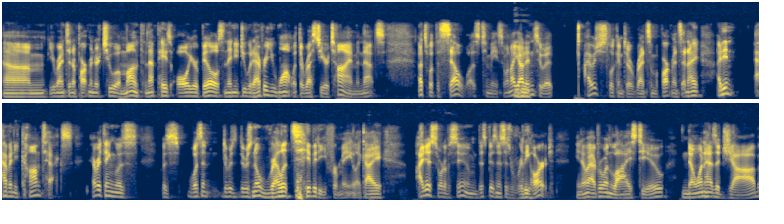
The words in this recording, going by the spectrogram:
um, you rent an apartment or two a month and that pays all your bills and then you do whatever you want with the rest of your time and that's that's what the sell was to me so when i got mm-hmm. into it I was just looking to rent some apartments, and I I didn't have any contacts. Everything was was wasn't there was there was no relativity for me. Like I I just sort of assumed this business is really hard. You know, everyone lies to you. No one has a job.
